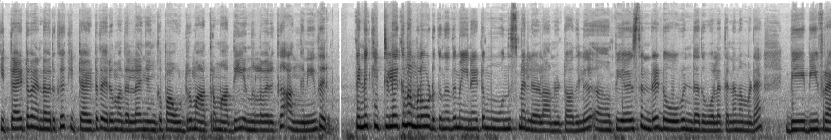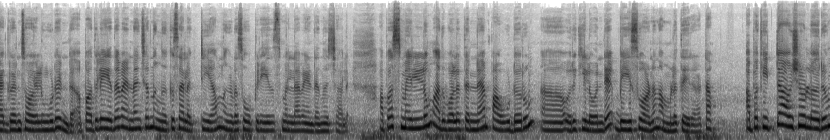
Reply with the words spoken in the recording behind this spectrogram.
കിറ്റായിട്ട് വേണ്ടവർക്ക് കിറ്റായിട്ട് തരും. അതല്ല ഞങ്ങൾക്ക് പൗഡർ മാത്രം മതി എന്നുള്ളവർക്ക് അങ്ങനെയും തരും. പിന്നെ കിറ്റിലേക്ക് നമ്മൾ കൊടുക്കുന്നത് മെയിനായിട്ട് മൂന്ന് സ്മെല്ലുകളാണ് കേട്ടോ. അതിൽ പിയേഴ്സ് ഉണ്ട് ഡോവ് ഉണ്ട് അതുപോലെ തന്നെ നമ്മുടെ ബേബി ഫ്രാഗ്രൻസ് ഓയിലും കൂടെ ഉണ്ട്. അപ്പോൾ അതിൽ ഏതാ വേണ്ടതെന്ന് വെച്ചാൽ നിങ്ങൾക്ക് സെലക്ട് ചെയ്യാം. നിങ്ങളുടെ സോപ്പിന് ഏത് സ്മെല്ലാണ് വേണ്ടതെന്ന് വെച്ചാൽ അപ്പോൾ സ്മെല്ലും അതുപോലെ തന്നെ പൗഡറും ഒരു കിലോന്റെ ബേസുമാണ് നമ്മൾ തരിക കേട്ടോ. അപ്പോൾ കിറ്റ് ആവശ്യമുള്ളവരും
